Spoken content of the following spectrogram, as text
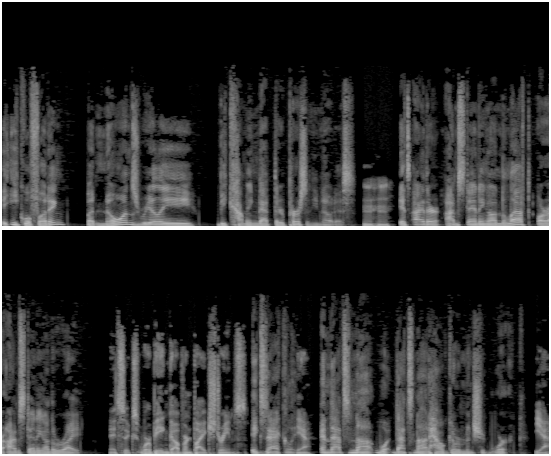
equal footing but no one's really becoming that third person you notice Mm-hmm. it's either i'm standing on the left or i'm standing on the right It's ex- we're being governed by extremes. Exactly. Yeah. And that's not what that's not how government should work. Yeah.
